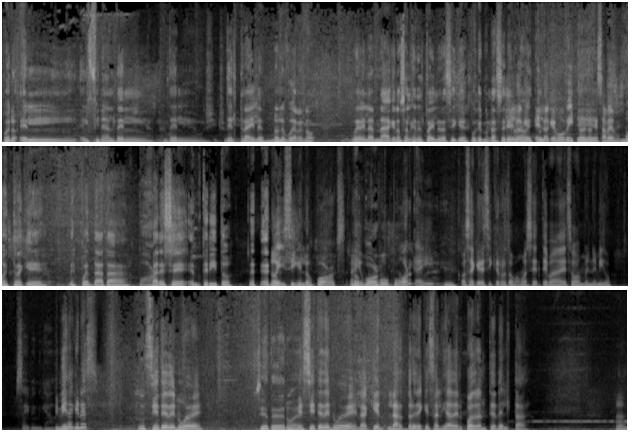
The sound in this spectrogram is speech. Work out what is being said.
Bueno, el, el final del, del, del tráiler, no les voy a reno- revelar nada que no salga en el tráiler, así que porque la serie Es no lo, la que, visto. es lo que hemos visto, es lo Eh, que sabemos. Muestra que después Data parece enterito. No, y siguen los Borgs. Hay Los un Borg. cubo Borg ahí. Mm. O sea, quiere decir que retomamos ese tema de esos enemigos. Y mira quién es. 7 de 9. 7 de 9. El 7 de 9. La, quien, la androide que salía del cuadrante Delta. ¿Ah?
